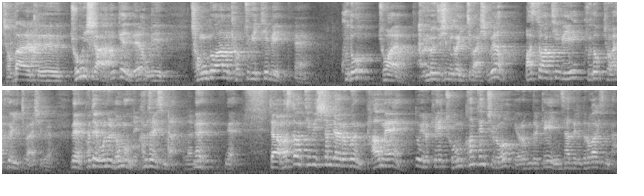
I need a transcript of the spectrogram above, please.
정말 그 좋은 시간 함께 했는데요. 우리 정도함 격투기 TV 네, 구독, 좋아요 눌러주시는 거 잊지 마시고요. 마스터함 TV 구독, 좋아요도 잊지 마시고요. 네, 과장님 오늘 너무 감사했습니다. 감사합니다. 네, 네. 자, 마스터함 TV 시청자 여러분, 다음에 또 이렇게 좋은 컨텐츠로 여러분들께 인사드리도록 하겠습니다.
